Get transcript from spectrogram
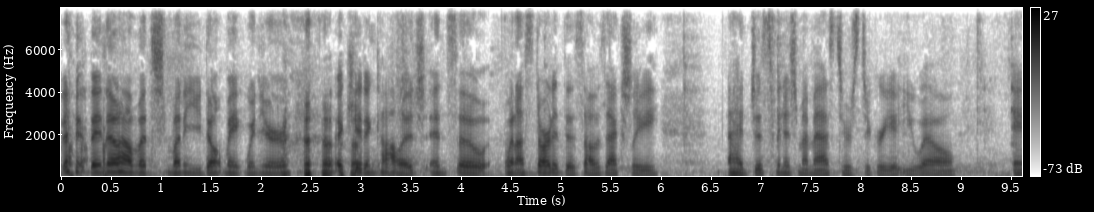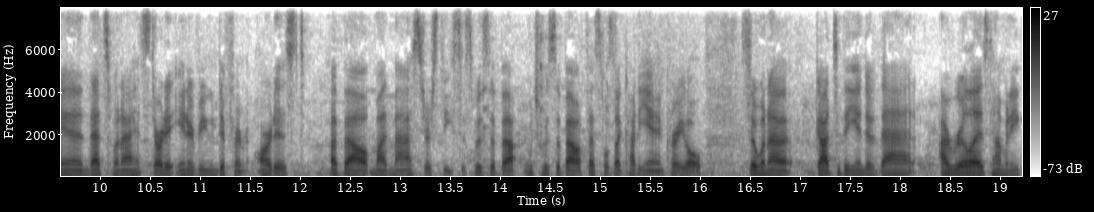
know, they know how much money you don't make when you're a kid in college. And so when I started this, I was actually I had just finished my master's degree at UL, and that's when I had started interviewing different artists about my master's thesis was about which was about festivals like Acadiens and Creole. So when I got to the end of that, I realized how many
